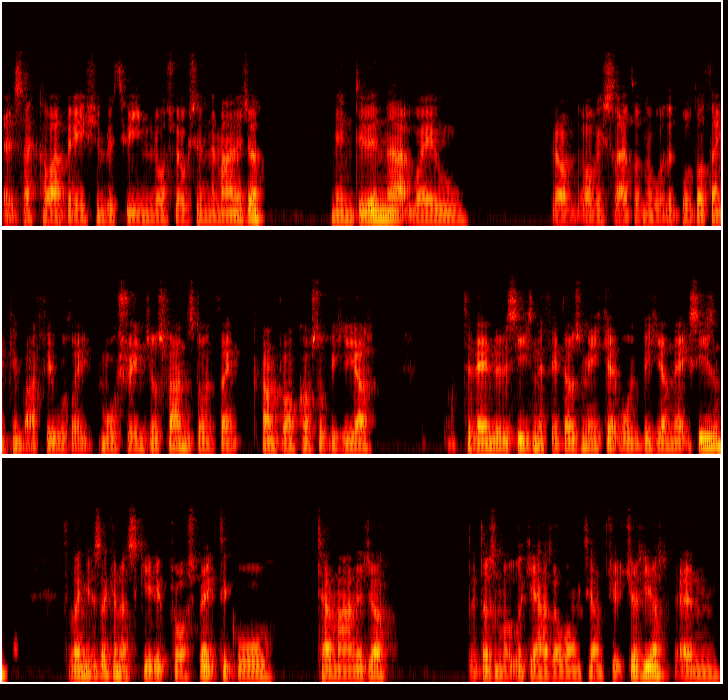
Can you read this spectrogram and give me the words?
it's a collaboration between Ross Wilson and the manager, and then doing that while, well, obviously I don't know what the board are thinking, but I feel like most Rangers fans don't think Van Bronckhorst will be here to the end of the season if he does make it, won't be here next season. So I think it's a kind of scary prospect to go to a manager that doesn't look like he has a long term future here and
